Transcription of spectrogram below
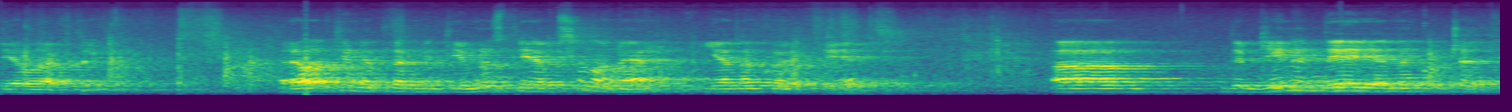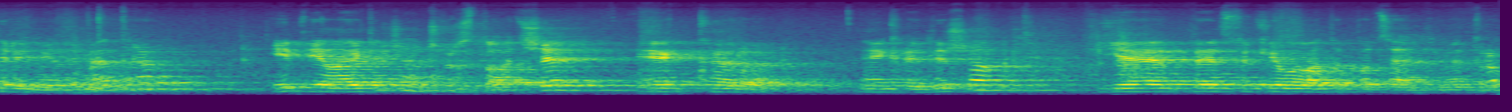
dielektrik, relativne permitivnosti epsilon r jednako je 5, a, debljine d jednako 4 mm i dijelektrične čvrstoće EKR, kritično, je 500 kW po centimetru.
